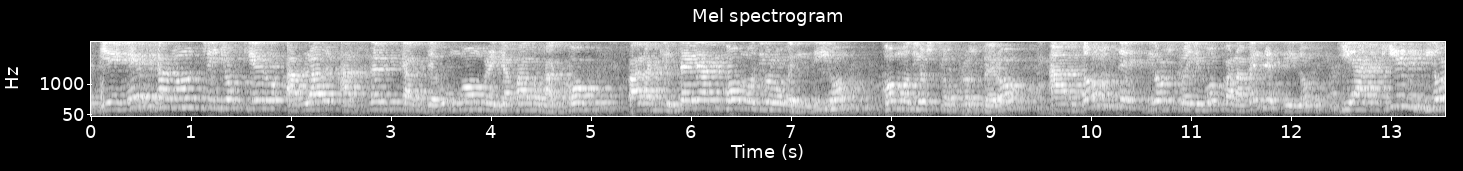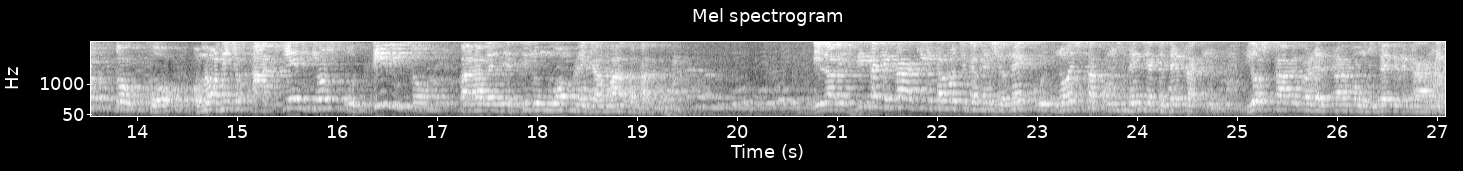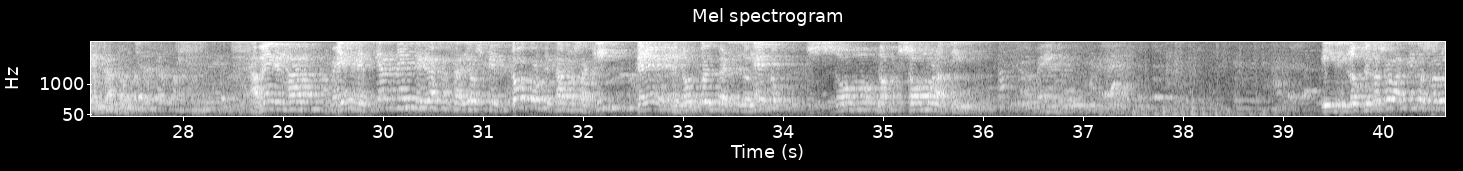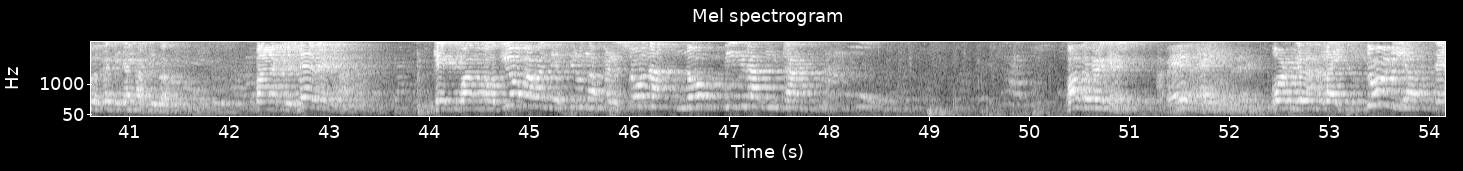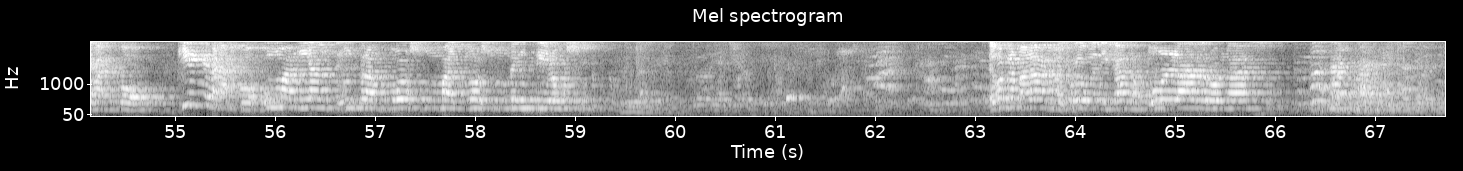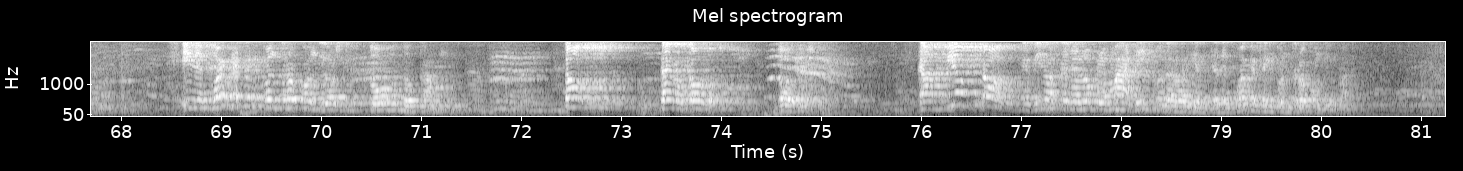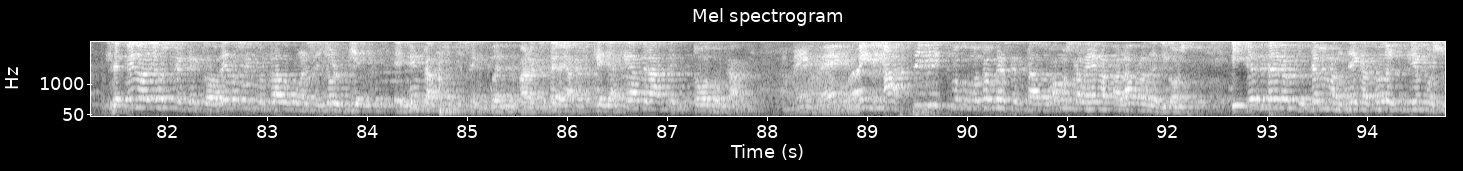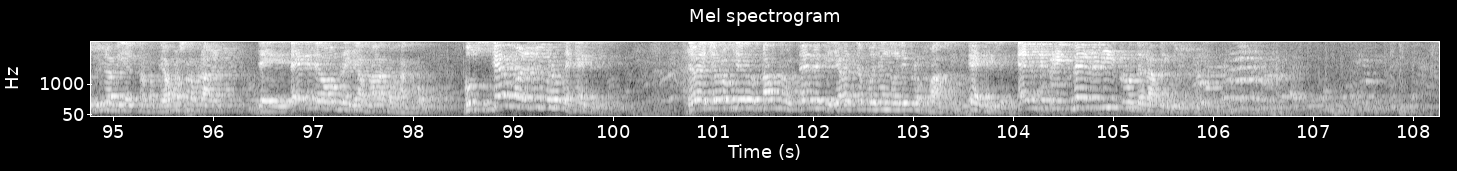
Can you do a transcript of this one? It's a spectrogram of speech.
Y en esta noche yo quiero hablar acerca de un hombre llamado Jacob para que usted vea cómo Dios lo bendijo, cómo Dios lo prosperó, a dónde Dios lo llevó para bendecirlo y a quién Dios tocó, o mejor dicho, a quién Dios utilizó para bendecir un hombre llamado Jacob. Y la visita que está aquí esta noche que mencioné, no es una coincidencia que usted está aquí. Dios sabe cuál es el plan con ustedes que están aquí esta noche. Amén, hermano. Especialmente gracias a Dios que todos los que estamos aquí, creo que no estoy perdido en esto, somos, no, latinos. Y los que no son latinos son los bebés que ya han nacido aquí. Para que usted vea que cuando Dios va a bendecir a una persona, no mira distancia. ¿Cuánto creen eso? Porque la, historia de Jacob, ¿quién era Jacob? Un maleante, un tramposo, un mañoso, un mentiroso. En otra palabra, como los dominicanos, un ladronazo. Y después que se encontró con Dios, todo cambió. Todos, pero todos, todos. Cambió que vino a ser el hombre más rico del Oriente después que se encontró con Dios. Y le pido a Dios que el que todavía no se ha encontrado con el Señor bien, en esta noche se encuentre, para que usted vea que de aquí adelante todo cambia. Mire, así mismo como usted está sentado, vamos a leer la palabra de Dios. Y yo espero que usted me mantenga todo el tiempo su Biblia abierta, porque vamos a hablar de este hombre llamado Jacob. Busquemos el libro de Génesis. Debe, yo lo quiero tanto a ustedes que ya le estoy poniendo un libro fácil. Génesis, el primer libro de la Biblia.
